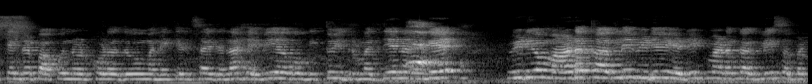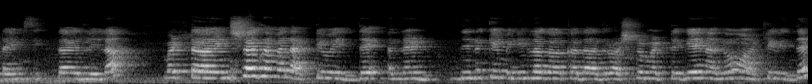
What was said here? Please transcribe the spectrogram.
ಏಕೆಂದರೆ ಪಾಪು ನೋಡ್ಕೊಳ್ಳೋದು, ಮನೆ ಕೆಲಸ ಇದೆಲ್ಲ ಹೆವಿ ಆಗೋಗಿತ್ತು. ಇದ್ರ ಮಧ್ಯೆ ನನಗೆ ವಿಡಿಯೋ ಮಾಡೋಕ್ಕಾಗಲಿ ವಿಡಿಯೋ ಎಡಿಟ್ ಮಾಡೋಕ್ಕಾಗಲಿ ಸ್ವಲ್ಪ ಟೈಮ್ ಸಿಗ್ತಾ ಇರಲಿಲ್ಲ. ಬಟ್ ಇನ್ಸ್ಟಾಗ್ರಾಮಲ್ಲಿ ಆ್ಯಕ್ಟಿವ್ ಇದ್ದೆ. ಅಂದರೆ ದಿನಕ್ಕೆ ಮಿನಿ ವ್ಲಾಗ್ ಹಾಕೋದಾದರೂ ಅಷ್ಟರ ಮಟ್ಟಿಗೆ ನಾನು ಆ್ಯಕ್ಟಿವ್ ಇದ್ದೆ.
